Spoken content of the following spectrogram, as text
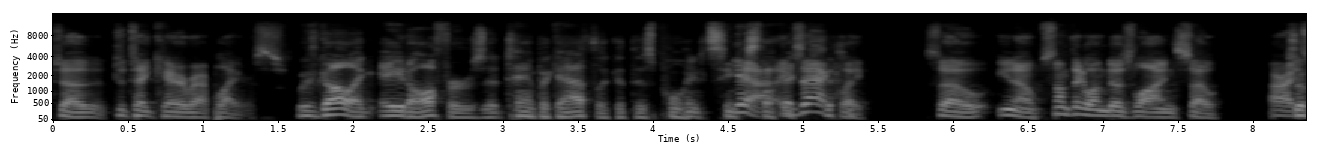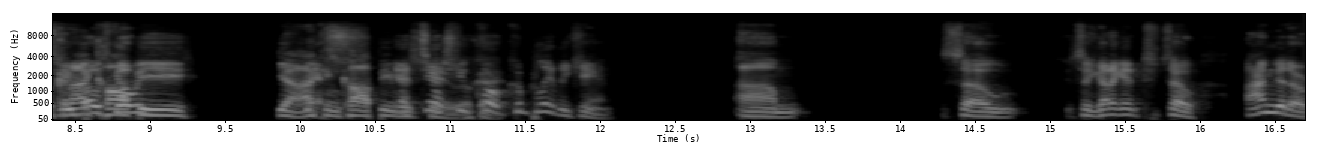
to to take care of our players. we've got like eight offers at Tampa Catholic at this point. It seems Yeah, like. exactly. So you know something along those lines. So all right. so can I both go with- copy? Yeah, I can copy yes, with yes, two. you Okay. completely can. Um, so so you got to get so I'm going to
